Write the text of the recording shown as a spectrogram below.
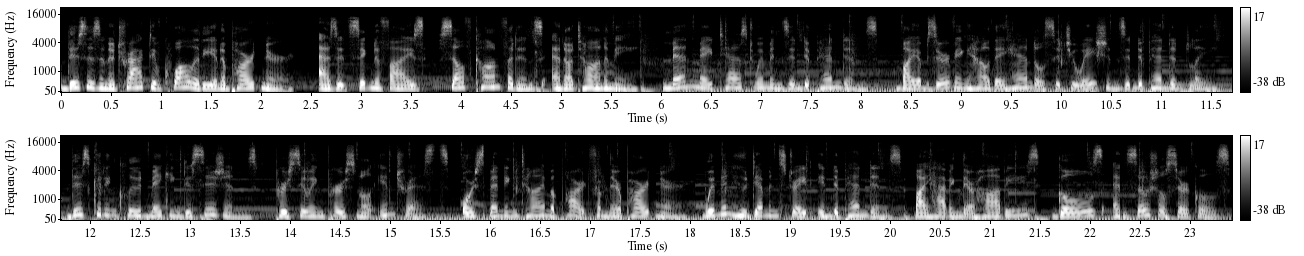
This is an attractive quality in a partner as it signifies self-confidence and autonomy. Men may test women's independence by observing how they handle situations independently. This could include making decisions, pursuing personal interests, or spending time apart from their partner. Women who demonstrate independence by having their hobbies, goals, and social circles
